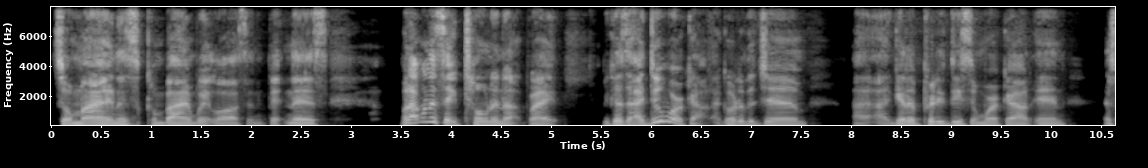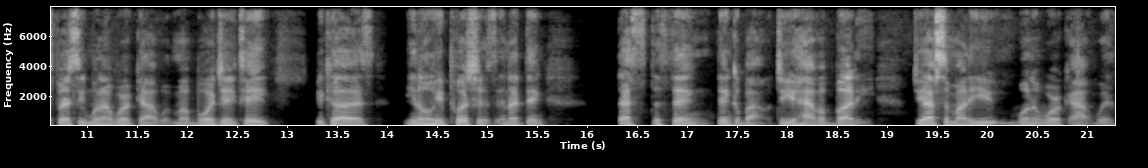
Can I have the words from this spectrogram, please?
so mine is combined weight loss and fitness, but I want to say toning up, right? Because I do work out. I go to the gym, I, I get a pretty decent workout in, especially when I work out with my boy JT, because you know he pushes, and I think that's the thing. Think about do you have a buddy? Do you have somebody you want to work out with?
